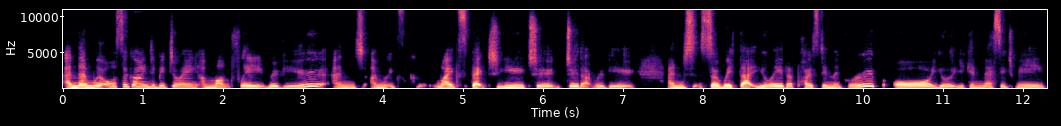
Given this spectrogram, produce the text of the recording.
And then we're also going to be doing a monthly review, and I'm, I expect you to do that review. And so with that, you'll either post in the group or you you can message me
